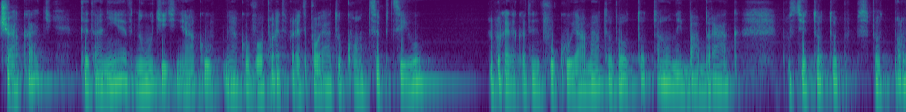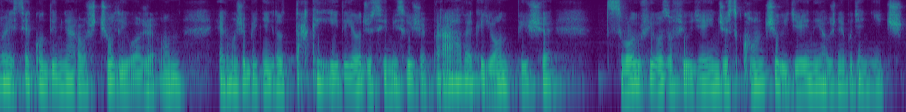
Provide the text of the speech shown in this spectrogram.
čakať, teda nie vnútiť nejakú, nejakú vopred predpojatú koncepciu, napríklad ako ten Fukuyama, to bol totálny babrák. Proste toto od prvej sekundy mňa rozčulilo, že on, jak môže byť niekto taký idiot, že si myslí, že práve keď on píše svoju filozofiu dejín, že skončili dejiny a už nebude nič.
